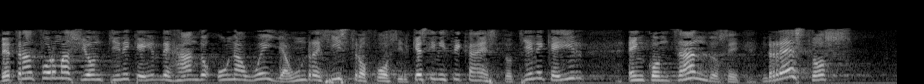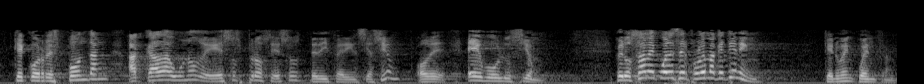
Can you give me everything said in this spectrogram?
de transformación tiene que ir dejando una huella, un registro fósil. ¿Qué significa esto? Tiene que ir encontrándose restos que correspondan a cada uno de esos procesos de diferenciación o de evolución. Pero ¿sabe cuál es el problema que tienen? Que no encuentran.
